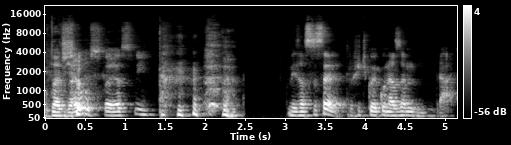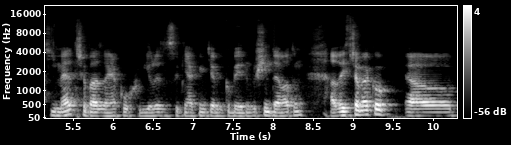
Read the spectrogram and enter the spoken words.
No to je Zeus, to je jasný. My zase se trošičku jako na zem vrátíme, třeba za nějakou chvíli zase k nějakým těm jakoby jednodušším tématům, ale teď třeba jako uh,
